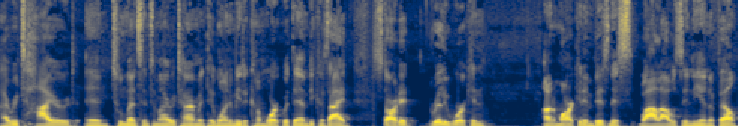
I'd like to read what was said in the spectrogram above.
I retired and two months into my retirement they wanted me to come work with them because I had started really working on a marketing business while I was in the NFL.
